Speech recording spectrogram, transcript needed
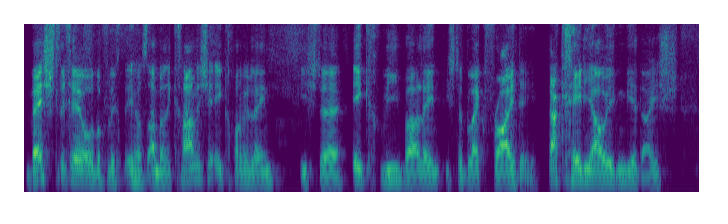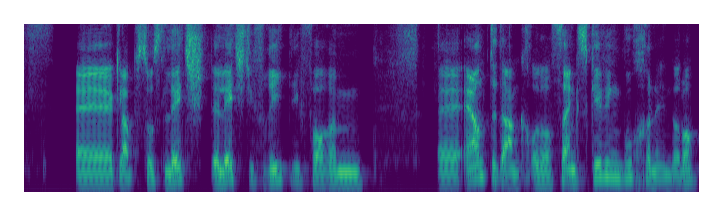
westliche oder vielleicht eher das amerikanische Äquivalent ist der Äquivalent ist der Black Friday. Da kenne ich auch irgendwie. Da ist, äh, glaube so das letzte, der letzte Freitag vor dem äh, Erntedank oder Thanksgiving-Wochenende, oder?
